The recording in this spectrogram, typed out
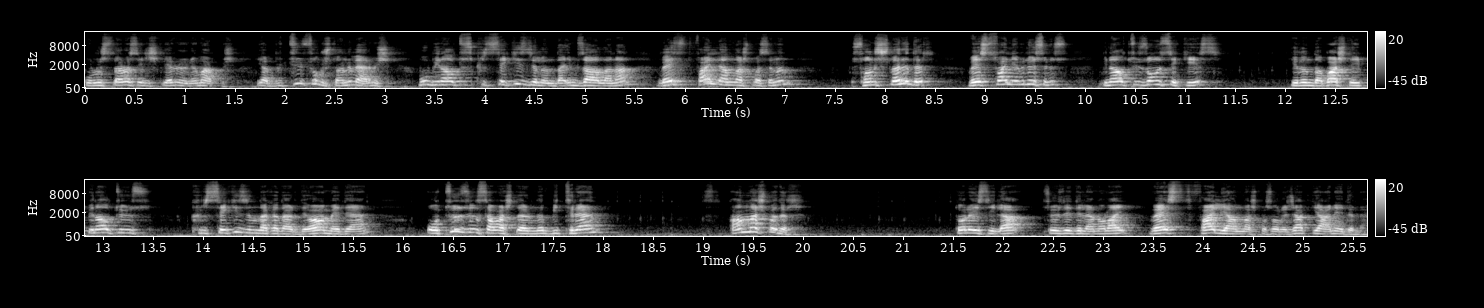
uluslararası ilişkilerin önemi artmış. Ya bütün sonuçlarını vermiş. Bu 1648 yılında imzalanan Westfalia Anlaşması'nın sonuçlarıdır. Westfalia biliyorsunuz 1618 yılında başlayıp 1648 yılına kadar devam eden 30 yıl savaşlarını bitiren anlaşmadır. Dolayısıyla söz edilen olay Westfalia Anlaşması olacak yani Edirne.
